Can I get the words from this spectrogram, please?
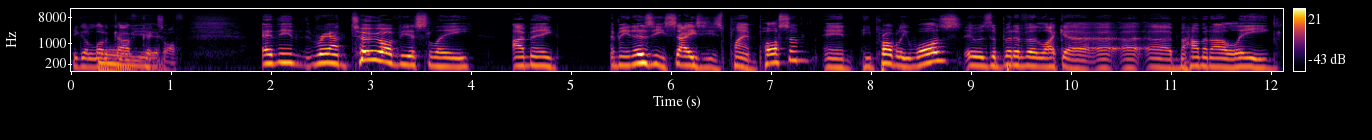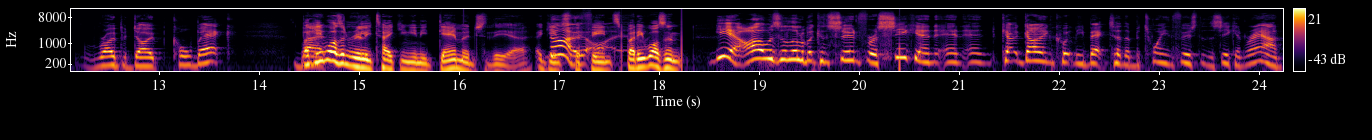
He got a lot of Oh, calf yeah. kicks off. And then round two, obviously, I mean, I mean, Izzy says he's playing possum, and he probably was. It was a bit of a like a, a, a, Muhammad Ali rope a dope callback. But Like he wasn't really taking any damage there against No, the fence, I- but he wasn't. Yeah, I was a little bit concerned for a second, and and going quickly back to the between first and the second round.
